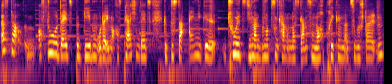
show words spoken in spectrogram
öfter ähm, auf Duo-Dates begeben oder eben auch auf Pärchendates, gibt es da einige Tools, die man benutzen kann, um das Ganze noch prickelnder zu gestalten.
